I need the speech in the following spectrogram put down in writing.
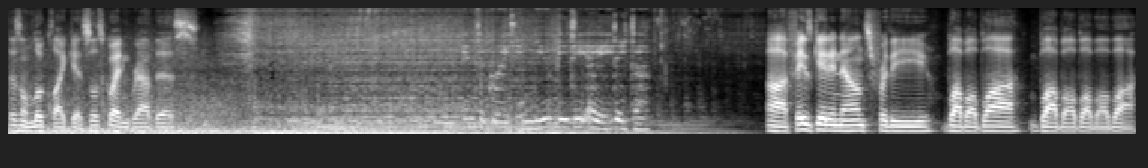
Doesn't look like it, so let's go ahead and grab this. Integrating new PDA data. Uh, phase gate announced for the blah blah blah blah blah blah blah blah.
